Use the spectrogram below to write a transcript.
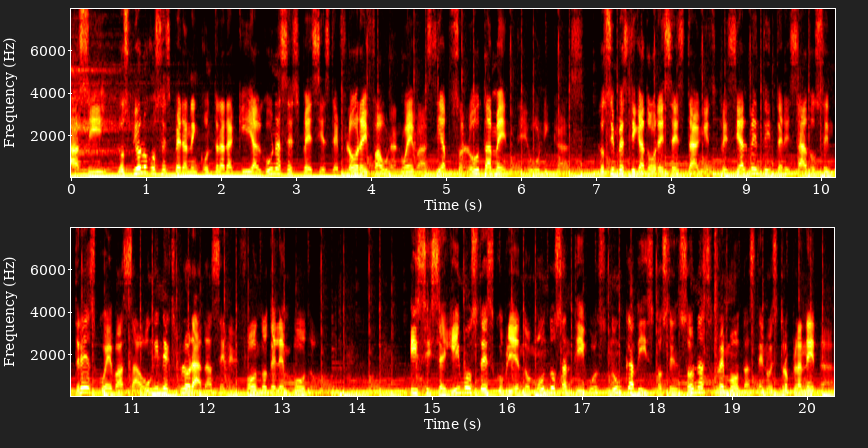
Así, los biólogos esperan encontrar aquí algunas especies de flora y fauna nuevas y absolutamente únicas. Los investigadores están especialmente interesados en tres cuevas aún inexploradas en el fondo del embudo. Y si seguimos descubriendo mundos antiguos nunca vistos en zonas remotas de nuestro planeta,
